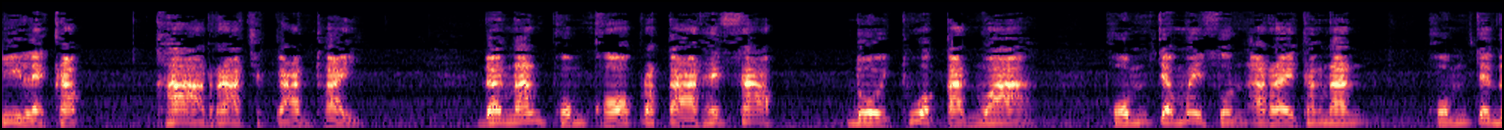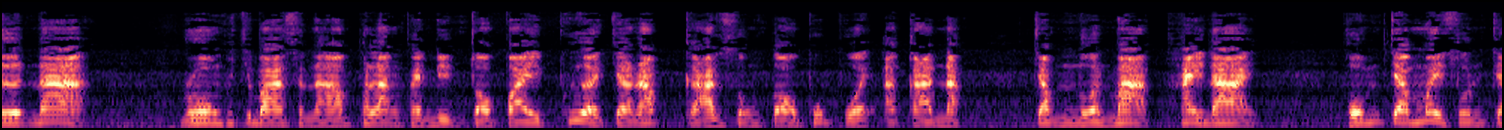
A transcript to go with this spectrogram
นี่แหละครับข้าราชการไทย ดังนั้นผมขอประกาศให้ทราบโดยทั่วกันว่า ผมจะไม่สนอะไรทั้งนั้น ผมจะเดินหน้า โรงพยาบาลสนามพลังแผ่นดินต่อไป เพื่อจะรับการส่งต่อผู้ป่วยอาการหนักจำนวนมากให้ได้ ผมจะไม่สนใจ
